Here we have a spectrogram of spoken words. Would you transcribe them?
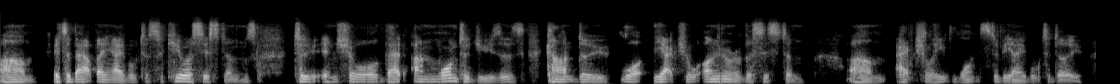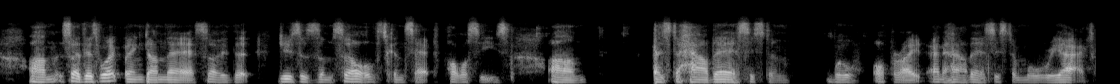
Um, it's about being able to secure systems to ensure that unwanted users can't do what the actual owner of the system um, actually wants to be able to do. Um, so there's work being done there so that users themselves can set policies um, as to how their system will operate and how their system will react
